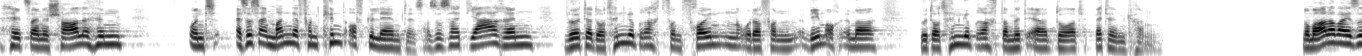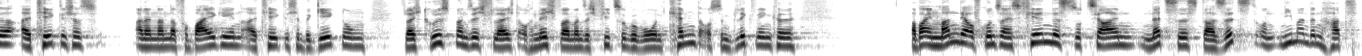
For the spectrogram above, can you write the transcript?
hält seine Schale hin. Und es ist ein Mann, der von Kind auf gelähmt ist. Also seit Jahren wird er dorthin gebracht von Freunden oder von wem auch immer, wird dorthin gebracht, damit er dort betteln kann. Normalerweise alltägliches aneinander vorbeigehen, alltägliche Begegnungen. Vielleicht grüßt man sich, vielleicht auch nicht, weil man sich viel zu gewohnt kennt aus dem Blickwinkel. Aber ein Mann, der aufgrund seines fehlenden sozialen Netzes da sitzt und niemanden hat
